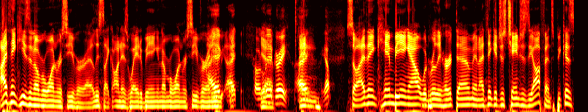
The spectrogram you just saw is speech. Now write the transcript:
I think he's a number one receiver, at least like on his way to being a number one receiver. And I, he, I totally yeah. agree. And, I, yep. So I think him being out would really hurt them, and I think it just changes the offense because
